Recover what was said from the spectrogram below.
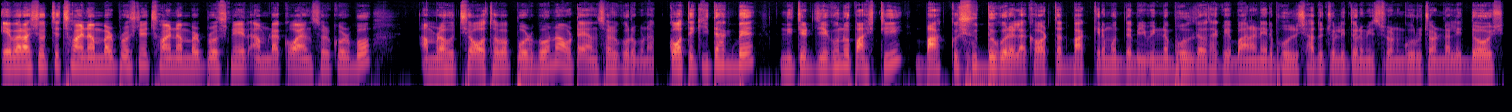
এবার আসে হচ্ছে ছয় নাম্বার প্রশ্নে। ছয় নাম্বার প্রশ্নের আমরা ক অ্যান্সার করব? আমরা হচ্ছে অথবা পড়ব না, ওটা অ্যান্সার করব না। কতে কি থাকবে? নিচের যে কোনো পাঁচটি বাক্য শুদ্ধ করে লেখা। অর্থাৎ বাক্যের মধ্যে বিভিন্ন ভুল দেওয়া থাকবে। বানানের ভুল সাধুচলিতর মিশ্রণ, গুরুচণ্ডালির দোষ,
